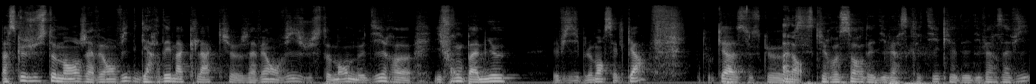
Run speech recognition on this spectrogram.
parce que justement, j'avais envie de garder ma claque. J'avais envie justement de me dire, euh, ils feront pas mieux. Et visiblement, c'est le cas. En tout cas, c'est ce, que, Alors- c'est ce qui ressort des diverses critiques et des divers avis.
